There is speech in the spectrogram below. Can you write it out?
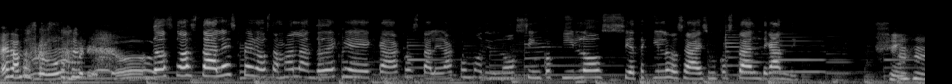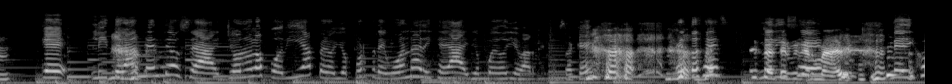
eran dos costales. hombre, no. Dos costales, pero estamos hablando de que cada costal era como de unos 5 kilos, 7 kilos, o sea, es un costal grande. Sí. Que literalmente, o sea, yo no lo podía, pero yo por fregona dije, ah, yo puedo llevármelos, ¿ok? Entonces, va a Me terminar dice- mal. me dijo,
